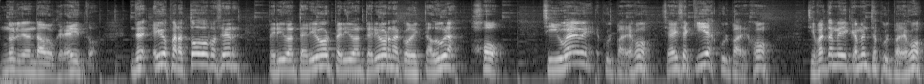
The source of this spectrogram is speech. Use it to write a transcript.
no le hubieran dado crédito. ellos para todo va a ser periodo anterior, periodo anterior, narcodictadura, jo. Si llueve, es culpa de Jo. Si hay sequía, es culpa de Jo. Si falta medicamentos, es culpa de Jo.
